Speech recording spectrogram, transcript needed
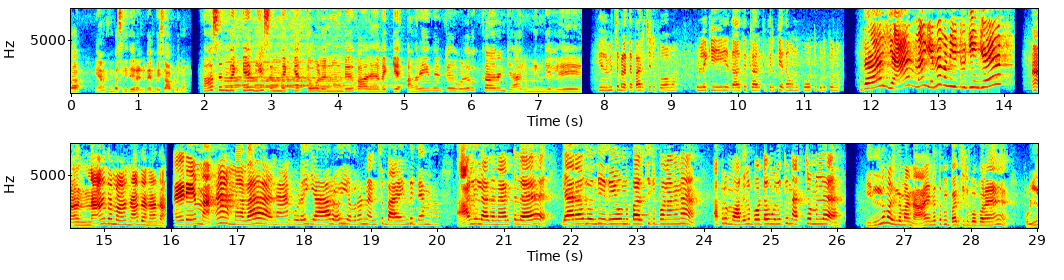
வா எனக்கும் பசிக்குது ரெண்டு பேரும் போய் சாப்பிடுவோம். பாசம் வைக்க நேசம் வைக்க தோழன் உண்டு வாழ வைக்க அவரை விட்டு உழவுக்காரன் யாரும் இங்கில்லே. எலுமிச்சம்பழத்தை பறிச்சுட்டு போவோம். பிள்ளைக்கு ஏதாவது கருக்கு கிறுக்கு ஏதாவது ஒன்று போட்டு கொடுக்கணும். நாதாம்மா நாதா நாதா. அடே மகா அம்மாவா நான் கூட யாரோ எவரோ நினைச்சு பயந்துட்டேம்மா. ஆள் இல்லாத நேரத்துல யாராவது வந்து இதையே ஒண்ணு பறிச்சுட்டு போனாங்கன்னா அப்புறம் முதல்ல போட்டவங்களுக்கு நஷ்டம் இல்ல இல்லம்மா இல்லம்மா நான் என்னத்த போய் பறிச்சுட்டு போறேன்? புள்ள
